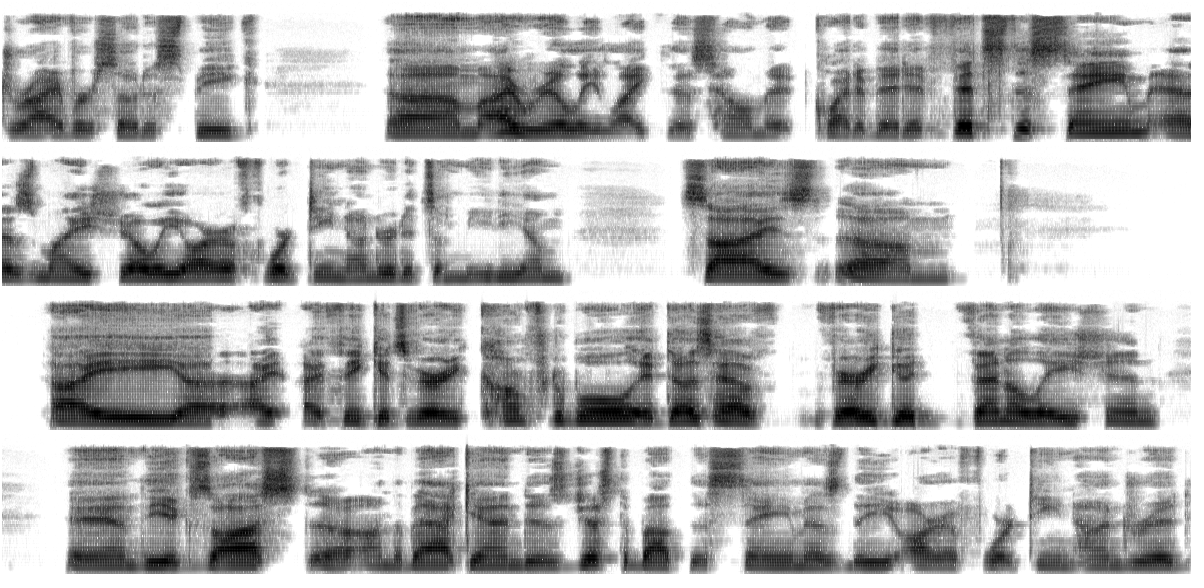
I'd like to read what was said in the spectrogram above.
driver, so to speak, um, I really like this helmet quite a bit. It fits the same as my Shoei RF 1400. It's a medium size. Um, I, uh, I, I think it's very comfortable. It does have very good ventilation, and the exhaust uh, on the back end is just about the same as the RF fourteen hundred.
